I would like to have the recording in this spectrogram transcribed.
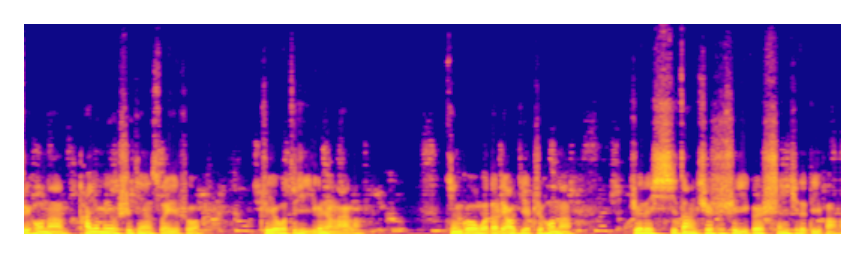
最后呢，他又没有时间，所以说，只有我自己一个人来了。经过我的了解之后呢，觉得西藏确实是一个神奇的地方。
